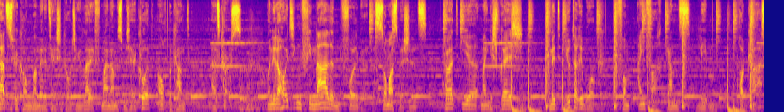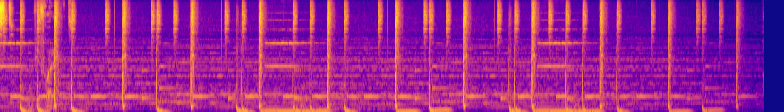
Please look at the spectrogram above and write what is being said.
Herzlich willkommen bei Meditation Coaching in Life. Mein Name ist Michael Kurt, auch bekannt als Curse. Und in der heutigen finalen Folge des Sommerspecials hört ihr mein Gespräch mit Jutta Rebrock vom Einfach ganz Leben Podcast. Viel Freude damit.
